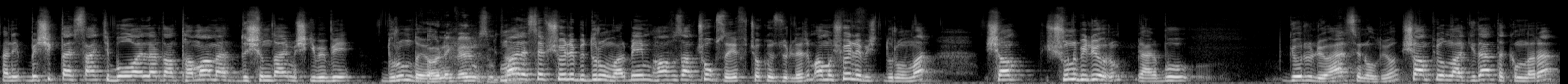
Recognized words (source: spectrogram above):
Hani Beşiktaş sanki bu olaylardan tamamen dışındaymış gibi bir durum da yok. örnek verir misin bir tane? Maalesef şöyle bir durum var. Benim hafızam çok zayıf. Çok özür dilerim ama şöyle bir durum var. Şam şunu biliyorum. Yani bu görülüyor. Her sene oluyor. Şampiyonluğa giden takımlara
